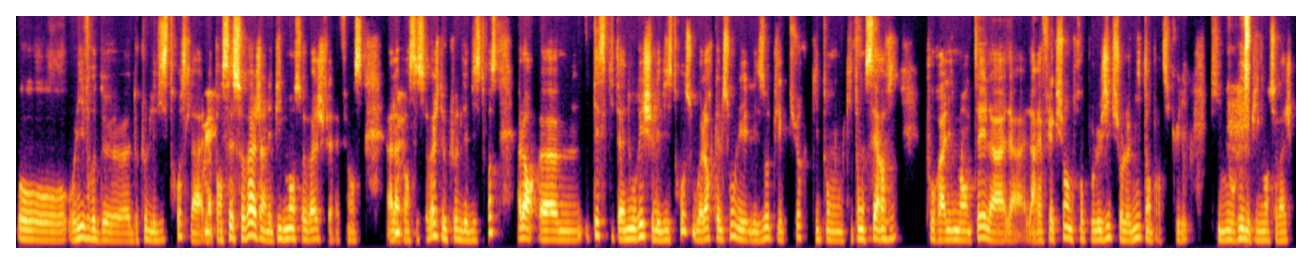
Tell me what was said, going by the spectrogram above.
au, livre de, Claude Lévi-Strauss, la, pensée sauvage, hein, les pigments sauvages, fait référence à la pensée sauvage de Claude Lévi-Strauss. Alors, qu'est-ce qui t'a nourri chez Lévi-Strauss ou alors quelles sont les, les autres lectures qui t'ont servi pour alimenter la, réflexion anthropologique sur le mythe en particulier, qui nourrit les pigments sauvages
